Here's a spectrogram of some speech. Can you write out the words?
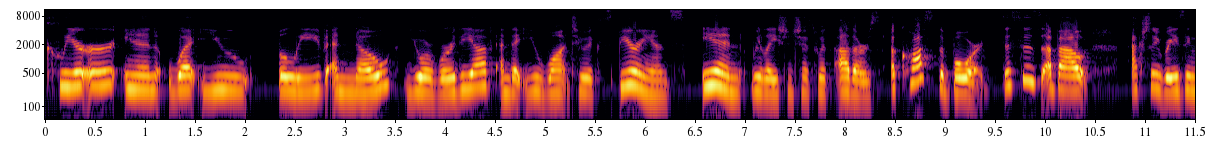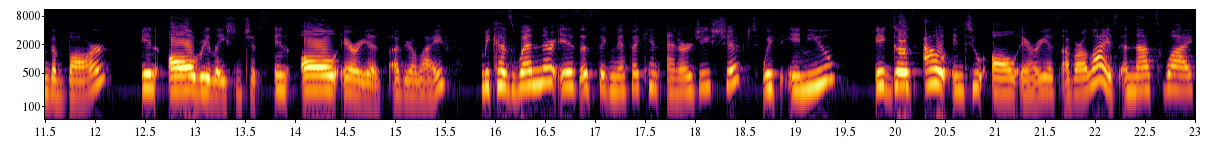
clearer in what you believe and know you're worthy of and that you want to experience in relationships with others across the board. This is about actually raising the bar in all relationships, in all areas of your life. Because when there is a significant energy shift within you, it goes out into all areas of our lives. And that's why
